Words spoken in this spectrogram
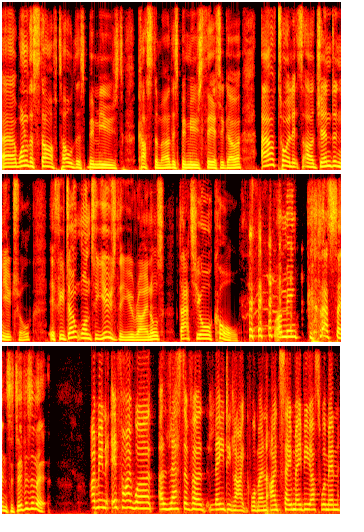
uh, one of the staff told this bemused customer, this bemused theatre goer, "Our toilets are gender neutral. If you don't want to use the urinals, that's your call." I mean, that's sensitive, isn't it? I mean, if I were a less of a ladylike woman, I'd say maybe us women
